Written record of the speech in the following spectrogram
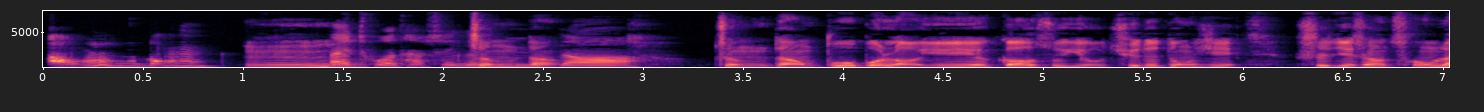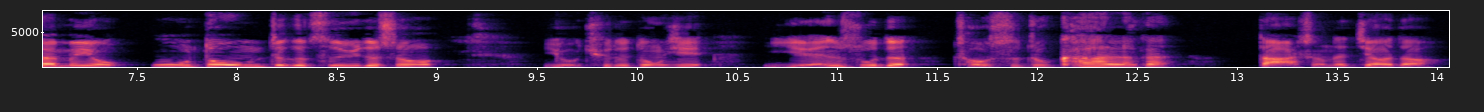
啊，乌冬，嗯，拜托，他是个女的。正当波波老爷爷告诉有趣的东西世界上从来没有“勿动”这个词语的时候，有趣的东西严肃的朝四周看了看，大声的叫道：“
